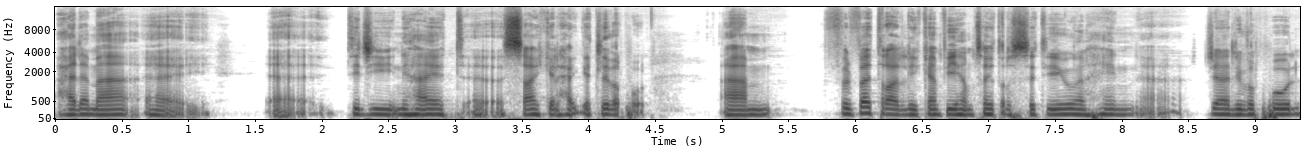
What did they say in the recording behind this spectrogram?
على ما آه، آه، تجي نهاية آه، ال cycle حقت ليفربول. في الفترة اللي كان فيها مسيطر السيتي والحين جاء ليفربول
